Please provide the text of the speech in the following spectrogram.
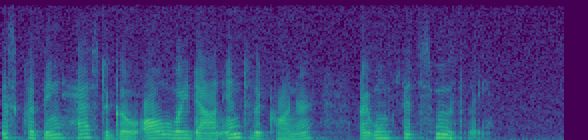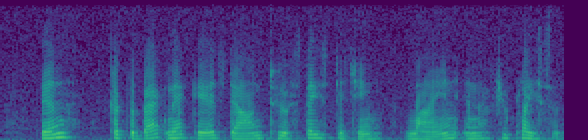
This clipping has to go all the way down into the corner or it won't fit smoothly. Then clip the back neck edge down to a stay stitching line in a few places.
